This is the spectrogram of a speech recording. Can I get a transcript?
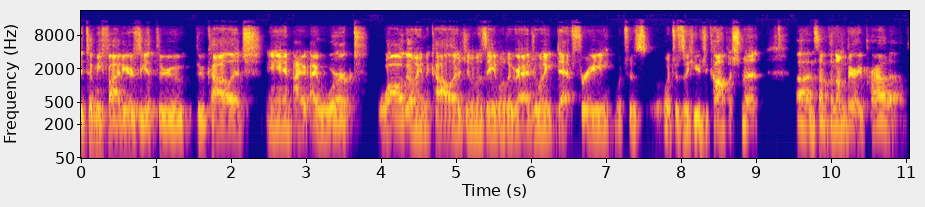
it took me five years to get through through college, and I, I worked while going to college and was able to graduate debt free, which was which was a huge accomplishment uh, and something I'm very proud of.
